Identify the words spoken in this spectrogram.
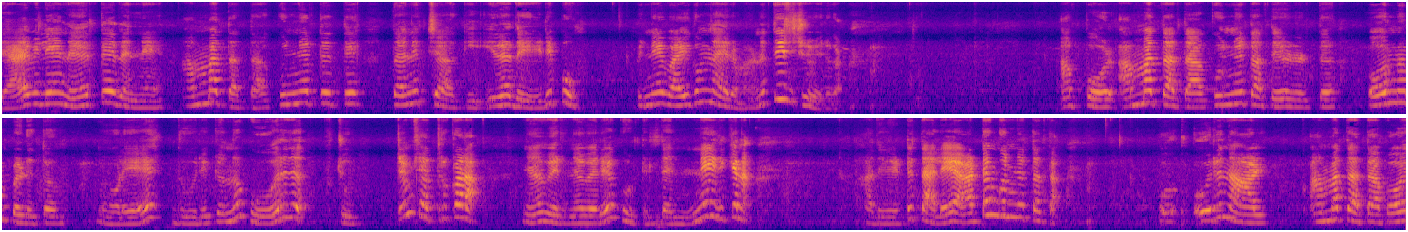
രാവിലെ നേരത്തെ തന്നെ അമ്മ തത്ത കുഞ്ഞത്തത്തെ തനിച്ചാക്കി ഇര തേടി പോവും. പിന്നെ വൈകുന്നേരമാണ് തിരിച്ചു വരിക. അപ്പോൾ അമ്മ തത്ത കുഞ്ഞു തത്തയുടെ അടുത്ത് ഓർമ്മപ്പെടുത്തും. മോളെ ദൂരേക്കൊന്നും പോരുത്. ചുറ്റും ഞാൻ വരുന്നവരെ കൂട്ടിൽ തന്നെ ഇരിക്കണം. അത് കേട്ട് തലയാട്ടം കുഞ്ഞു തത്ത. ഒരു നാൾ അമ്മ തത്ത പോയ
